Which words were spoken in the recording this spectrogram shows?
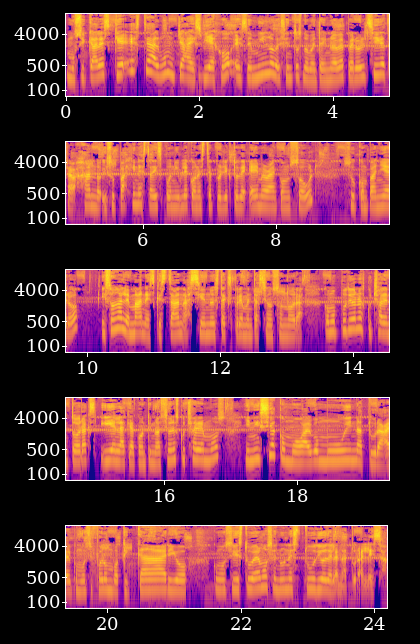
musicales que este álbum ya es viejo, es de 1999, pero él sigue trabajando y su página está disponible con este proyecto de American Soul, su compañero, y son alemanes que están haciendo esta experimentación sonora. Como pudieron escuchar en Tórax y en la que a continuación escucharemos, inicia como algo muy natural, como si fuera un boticario, como si estuviéramos en un estudio de la naturaleza.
